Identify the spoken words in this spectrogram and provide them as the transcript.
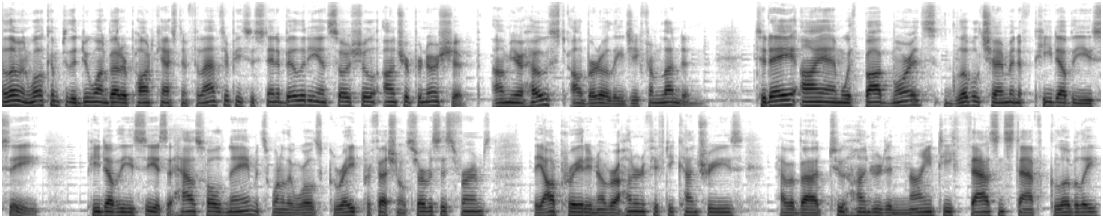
Hello and welcome to the Do One Better podcast in philanthropy, sustainability, and social entrepreneurship. I'm your host, Alberto Lidji from London. Today I am with Bob Moritz, Global Chairman of PwC. PwC is a household name, it's one of the world's great professional services firms. They operate in over 150 countries, have about 290,000 staff globally.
